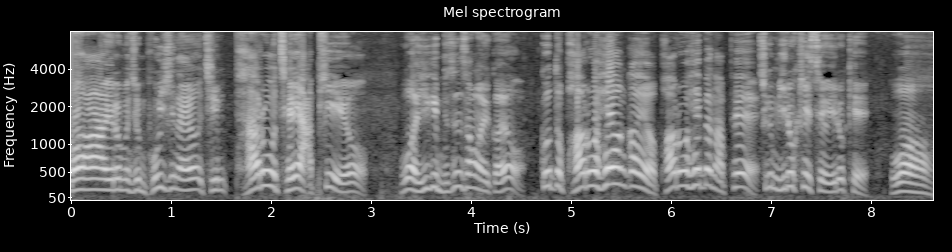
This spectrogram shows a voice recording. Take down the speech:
와 여러분 지금 보이시나요? 지금 바로 제 앞이에요. 와 이게 무슨 상황일까요? 그것도 바로 해안가예요. 바로 해변 앞에 지금 이렇게 있어요 이렇게. 와.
